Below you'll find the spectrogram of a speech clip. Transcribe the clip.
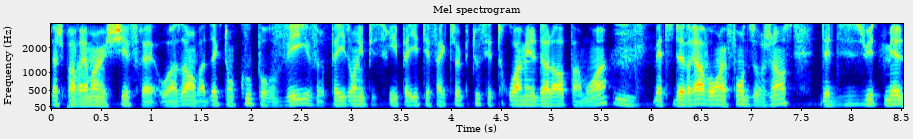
Là, je prends vraiment un chiffre euh, au hasard. On va dire que ton coût pour vivre, payer ton épicerie, payer tes factures, puis tout, c'est 3000 dollars par mois. Hmm. Mais tu devrais avoir un fonds d'urgence de 18 000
